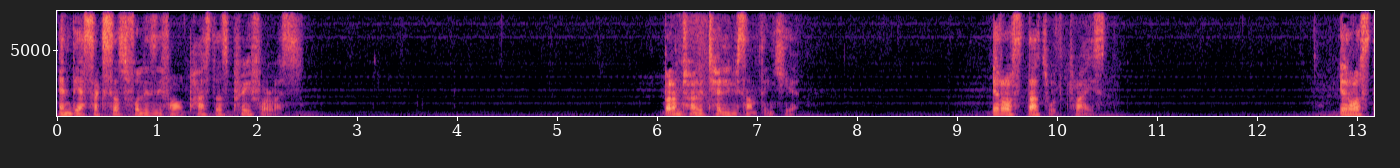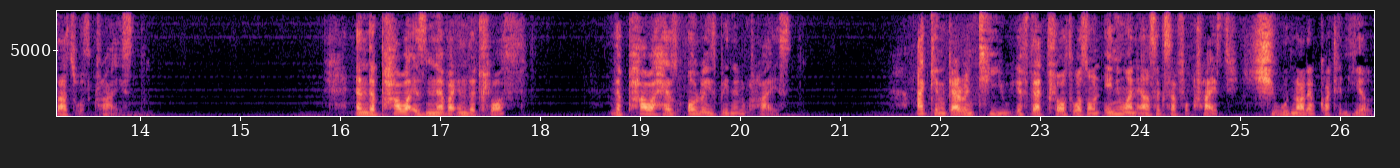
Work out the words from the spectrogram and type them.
and they're successful is if our pastors pray for us. But I'm trying to tell you something here. It all starts with Christ. It all starts with Christ. And the power is never in the cloth, the power has always been in Christ. I can guarantee you, if that cloth was on anyone else except for Christ, she would not have gotten healed.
